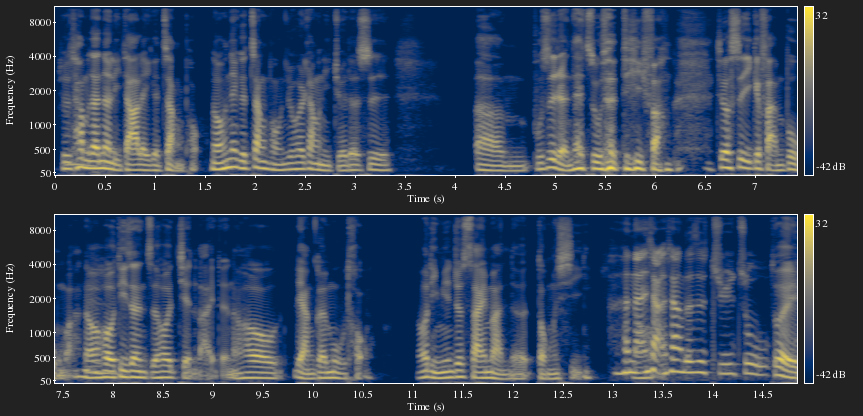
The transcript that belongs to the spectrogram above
就是他们在那里搭了一个帐篷，然后那个帐篷就会让你觉得是，嗯，不是人在住的地方，就是一个帆布嘛，然后地震之后捡来的，然后两根木头。然后里面就塞满了东西，很难想象这是居住对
